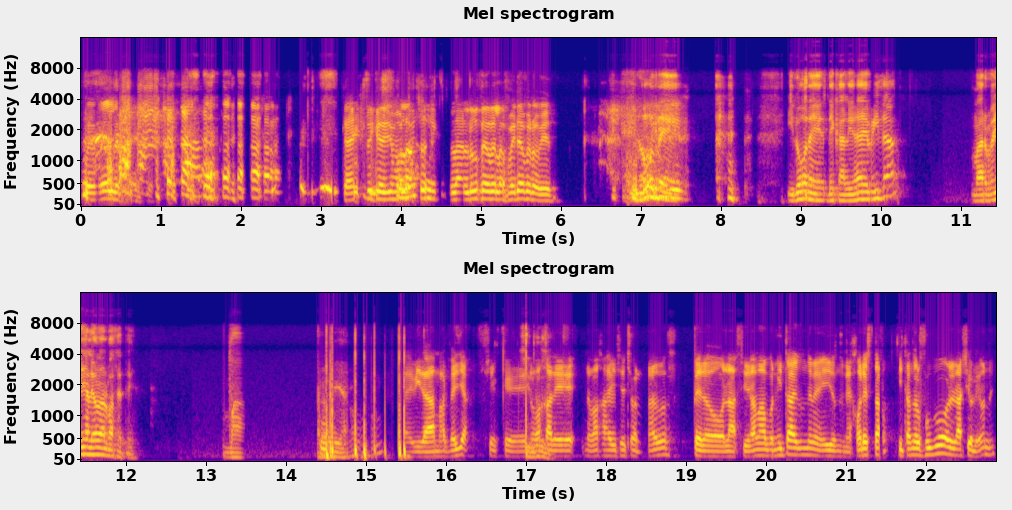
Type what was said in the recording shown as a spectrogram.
fue en el de- Que ahí sí que dimos las, las luces de la feria, pero bien. Y luego de, y luego de, de calidad de vida, Marbella, León, Albacete. ¿No? de vida más bella. Si es que Sin no duda. baja, de, no baja de 18 grados, pero la ciudad más bonita es donde, me- y donde mejor está, quitando el fútbol, ha sido León. ¿eh?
